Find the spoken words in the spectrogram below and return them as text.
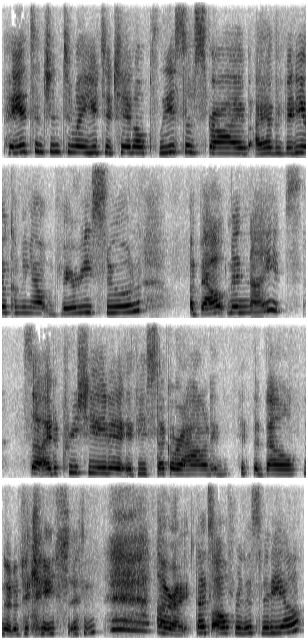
pay attention to my YouTube channel. Please subscribe. I have a video coming out very soon about Midnights. So I'd appreciate it if you stuck around and hit the bell notification. Alright, that's all for this video.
